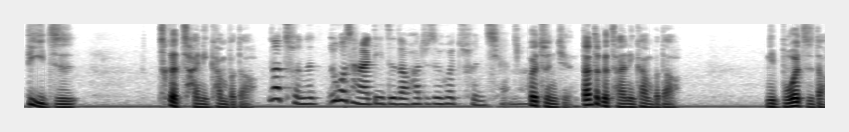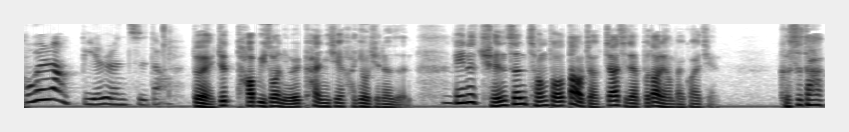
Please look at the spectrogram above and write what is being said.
地支，这个财你看不到，那存的如果藏在地支的话，就是会存钱吗？会存钱，但这个财你看不到，你不会知道。不会让别人知道。对，就好比说你会看一些很有钱的人，诶，那全身从头到脚加起来不到两百块钱，可是他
